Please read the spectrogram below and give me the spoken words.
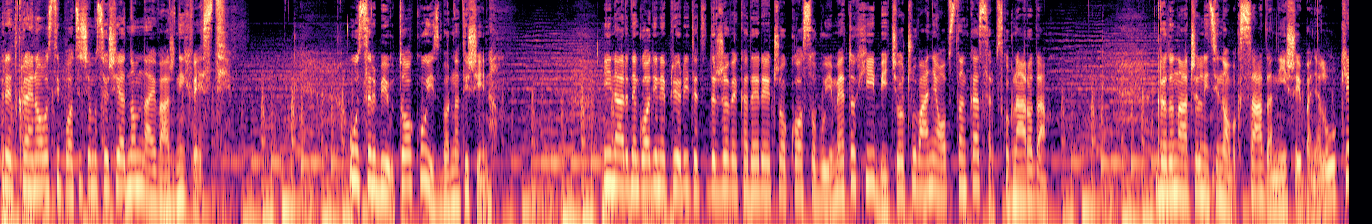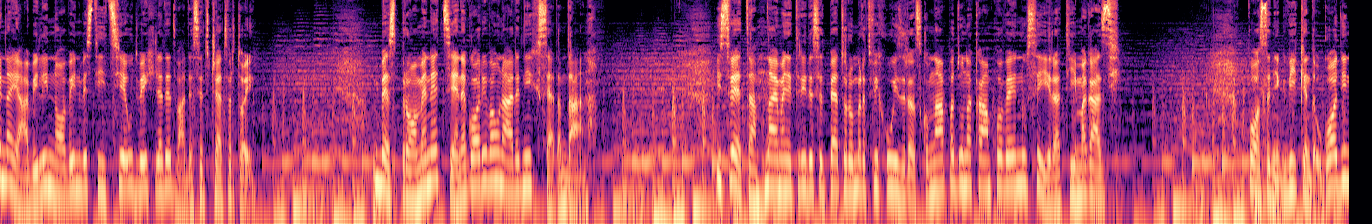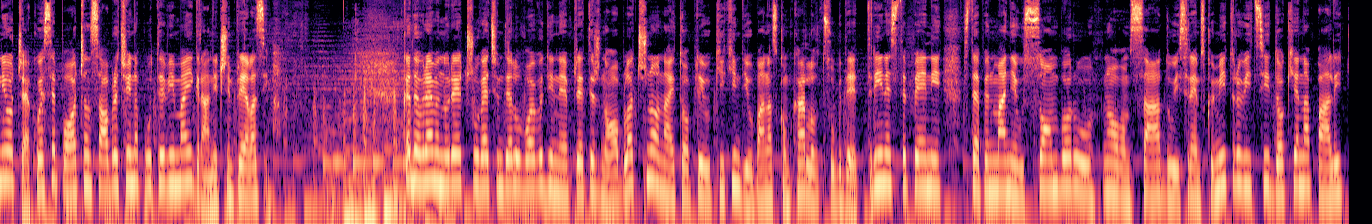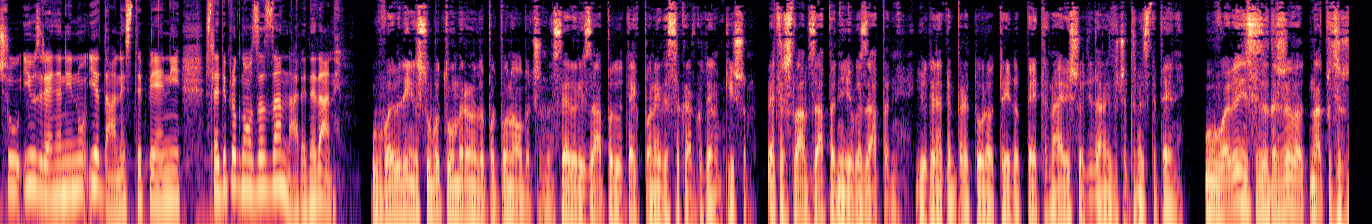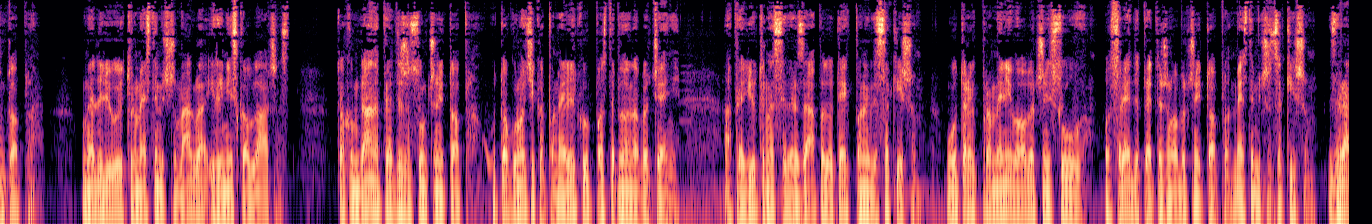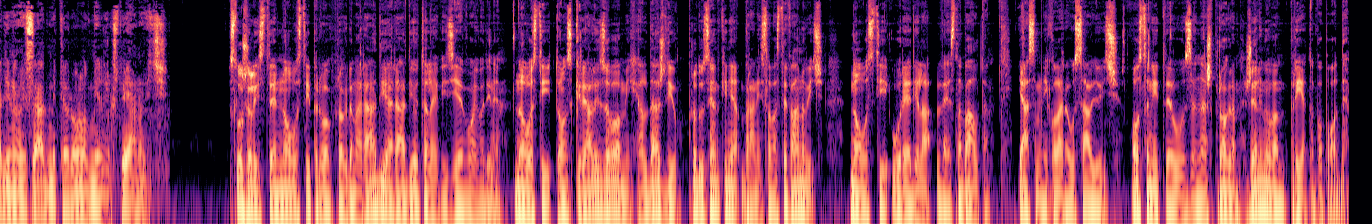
Pred kraj novosti podsjećamo se još jednom najvažnijih vesti. U Srbiji u toku izborna tišina. I naredne godine prioritet države kada je reč o Kosovu i Metohiji biće očuvanje opstanka srpskog naroda. Gradonačelnici Novog Sada, Niša i Banja Luke najavili nove investicije u 2024. Bez promene cene goriva u narednih 7 dana. Iz sveta, najmanje 35 mrtvih u izraelskom napadu na kampove Nuseirat i Magazi. Poslednjeg vikenda u godini očekuje se pojačan saobraćaj na putevima i graničnim prijelazima. Kada je vremenu reč u većem delu Vojvodine je pretežno oblačno, najtoplije u Kikindi u Banaskom Karlovcu gde je 13 stepeni, stepen manje u Somboru, Novom Sadu i Sremskoj Mitrovici, dok je na Paliću i u Zrenjaninu 11 stepeni. Sledi prognoza za naredne dane. U Vojvodini u subotu umereno do potpuno oblačno, na severu i zapadu tek ponegde sa kratkotenom kišom. Vetar slab zapadni i jugozapadni, jutarnja temperatura od 3 do 5, a najviše od 11 do 14 stepeni. U Vojvodini se zadržava nadprosečno toplo. U nedelju ujutru mestimično magla ili niska oblačnost. Tokom dana pretežno sunčano i toplo. U toku noći ka ponedeljku postepeno na oblačenje, a pred jutro na severozapadu tek ponegde sa kišom. Utorak promenljivo oblačno i suvo. Od srede pretežno oblačno i toplo, mestimično sa kišom. Za Radio Novi Sad, meteorolog Mildrog Stojanović. Slušali ste novosti prvog programa radija Radio Televizije Vojvodine. Novosti tonski realizovao Mihael Daždiju, producentkinja Branislava Stefanović. Novosti uredila Vesna Balta. Ja sam Nikola Rausavljević. Ostanite uz naš program. Želimo vam prijatno popodne.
